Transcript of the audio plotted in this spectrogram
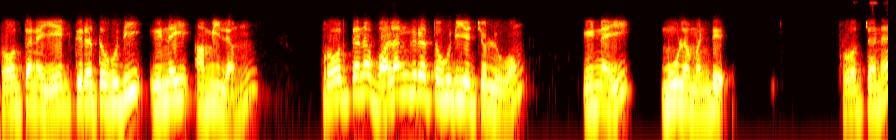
புரோத்தனை ஏற்கிற தொகுதி இணை அமிலம். புரோத்தன வழங்குற தொகுதியை சொல்லுவோம். இணை மூலமண்டு. புரோத்தனை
